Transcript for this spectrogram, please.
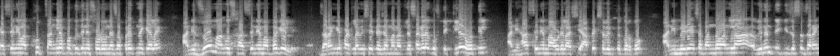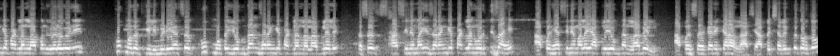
या सिनेमात खूप चांगल्या पद्धतीने सोडवण्याचा प्रयत्न केलाय. आणि जो माणूस हा सिनेमा बघेल जरांगे पाटलाविषयी त्याच्या मनातल्या सगळ्या गोष्टी क्लिअर होतील आणि हा सिनेमा आवडेल अशी अपेक्षा व्यक्त करतो. आणि मीडियाच्या बांधवांना विनंती की जसं जरांगे पाटलांना आपण वेळोवेळी खूप मदत केली. मीडियाचं खूप मोठं योगदान झरांगे पाटलांना लाभलेलं आहे. तसंच हा सिनेमाही झरांगे पाटलांवरतीच आहे. आपण ह्या सिनेमालाही आपलं योगदान लाभेल. आपण सहकार्य कराल अशी अपेक्षा व्यक्त करतो.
